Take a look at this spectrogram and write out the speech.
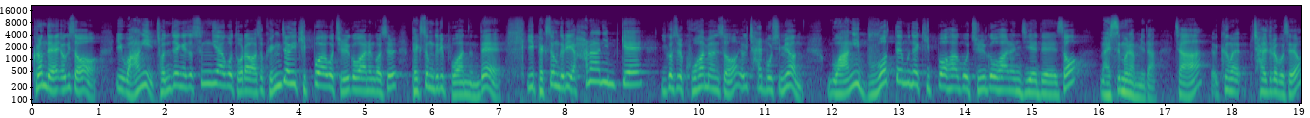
그런데 여기서 이 왕이 전쟁에서 승리하고 돌아와서 굉장히 기뻐하고 즐거워하는 것을 백성들이 보았는데 이 백성들이 하나님께 이것을 고하면서 여기 잘 보시면 왕이 무엇 때문에 기뻐하고 즐거워하는지에 대해서 말씀을 합니다. 자, 그 말 잘 들어보세요.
